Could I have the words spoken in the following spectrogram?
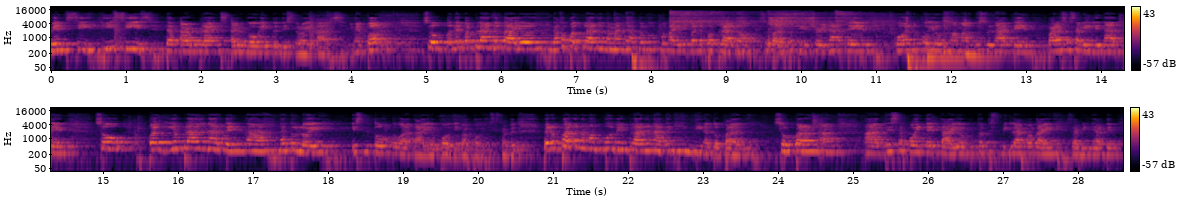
when see, He sees that our plans are going to destroy us. Amen po? So, nagpaplano tayo, nakapagplano naman, lahat ng po tayo, di ba, nagpaplano so, para sa future natin, kung ano po yung mga gusto natin, para sa sarili natin. So, pag yung plano natin na natuloy, is natuwang-tuwa tayo po, di ba po? Pero paano naman po yung plano natin hindi natupad? So, parang ang uh, disappointed tayo, tapos bigla po tayo, sabi natin,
